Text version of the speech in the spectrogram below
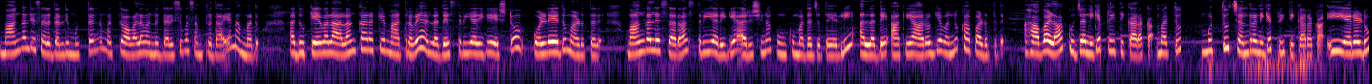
ಮಾಂಗಲ್ಯ ಸರದಲ್ಲಿ ಮುತ್ತನ್ನು ಮತ್ತು ಅವಳವನ್ನು ಧರಿಸುವ ಸಂಪ್ರದಾಯ ನಮ್ಮದು. ಅದು ಕೇವಲ ಅಲಂಕಾರಕ್ಕೆ ಮಾತ್ರವೇ ಅಲ್ಲದೆ ಸ್ತ್ರೀಯರಿಗೆ ಎಷ್ಟೋ ಒಳ್ಳೆಯದು ಮಾಡುತ್ತದೆ. ಮಾಂಗಲ್ಯ ಸರ ಸ್ತ್ರೀಯರಿಗೆ ಅರಿಶಿನ ಕುಂಕುಮದ ಜೊತೆಯಲ್ಲಿ ಅಲ್ಲದೆ ಆಕೆಯ ಆರೋಗ್ಯವನ್ನು ಕಾಪಾಡುತ್ತದೆ. ಅವಳ ಕುಜನಿಗೆ ಪ್ರೀತಿಕಾರಕ ಮತ್ತು ಮುತ್ತು ಚಂದ್ರನಿಗೆ ಪ್ರೀತಿಕಾರಕ. ಈ ಎರಡು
